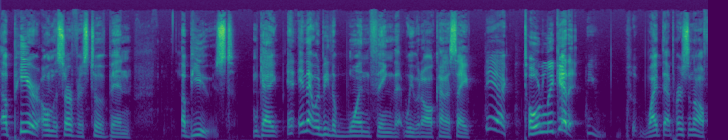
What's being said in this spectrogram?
appear on the surface to have been abused. Okay. And, and that would be the one thing that we would all kind of say, yeah, I totally get it. You wipe that person off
